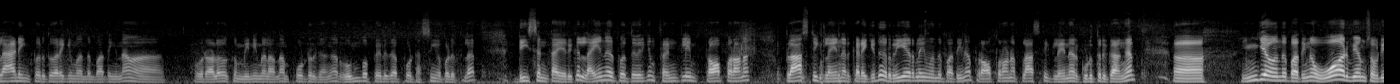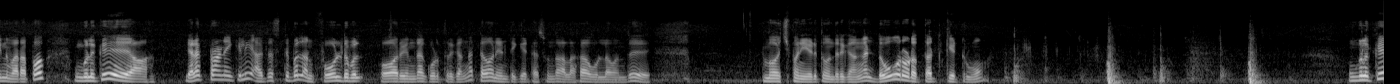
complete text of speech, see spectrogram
கிளாடிங் பொறுத்த வரைக்கும் வந்து பார்த்திங்கன்னா ஓரளவுக்கு மினிமலாக தான் போட்டிருக்காங்க. ரொம்ப பெரிதாக போட்டு அசிங்கப்படுத்தல. டீசெண்டாக இருக்குது லைனர் பொறுத்த வரைக்கும் ஃப்ரண்ட்லேயும் ப்ராப்பரான பிளாஸ்டிக் லைனர் கிடைக்குது. ரியர்லையும் வந்து பார்த்திங்கன்னா ப்ராப்பரான பிளாஸ்டிக் லைனர் கொடுத்துருக்காங்க. இங்கே வந்து பார்த்திங்கன்னா ஓஆர்விஎம்ஸ் அப்படின்னு வரப்போ உங்களுக்கு electronically adjustable and foldable ORVM தான் கொடுத்துருக்காங்க. டேர்ன் இண்டிகேட்டர்ஸ் வந்து அழகாக உள்ள வந்து மர்ச் பண்ணி எடுத்து வந்திருக்காங்க. டோரோட தட் கேட்டுருவோம். உங்களுக்கு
